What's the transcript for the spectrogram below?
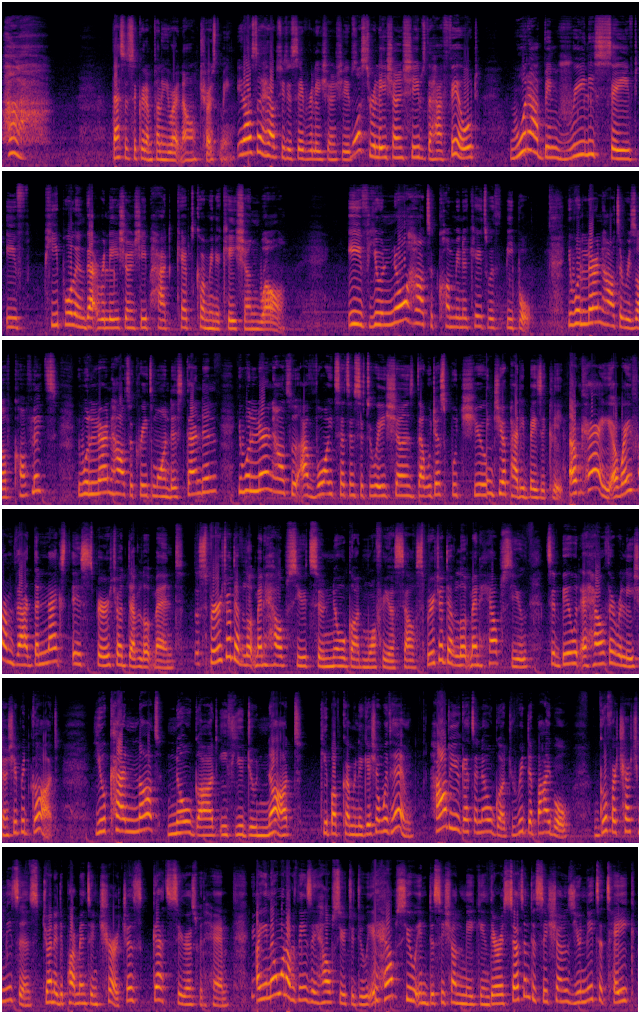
That's the secret I'm telling you right now. Trust me. It also helps you to save relationships. Most relationships that have failed would have been really saved if people in that relationship had kept communication well. If you know how to communicate with people, you will learn how to resolve conflicts. You will learn how to create more understanding. You will learn how to avoid certain situations that will just put you in jeopardy, basically. Okay, away from that, the next is spiritual development. So, spiritual development helps you to know God more for yourself. Spiritual development helps you to build a healthy relationship with God. You cannot know God if you do not keep up communication with Him. How do you get to know God? Read the Bible, go for church meetings, join a department in church, just get serious with Him. And you know, one of the things it helps you to do, it helps you in decision making. There are certain decisions you need to take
